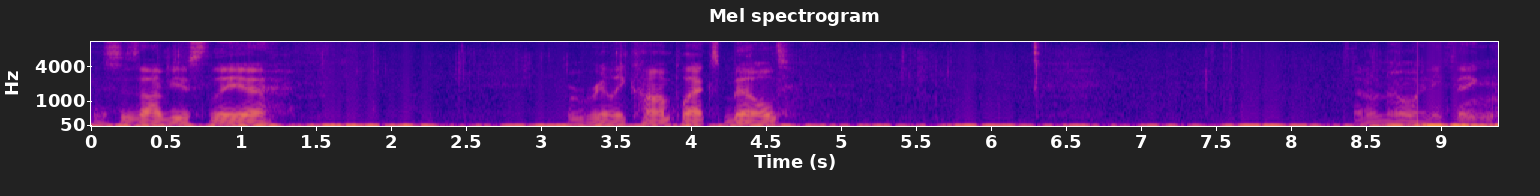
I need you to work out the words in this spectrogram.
This is obviously a, a really complex build. I don't know anything.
